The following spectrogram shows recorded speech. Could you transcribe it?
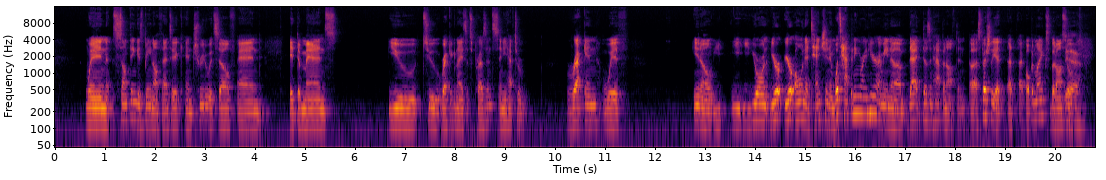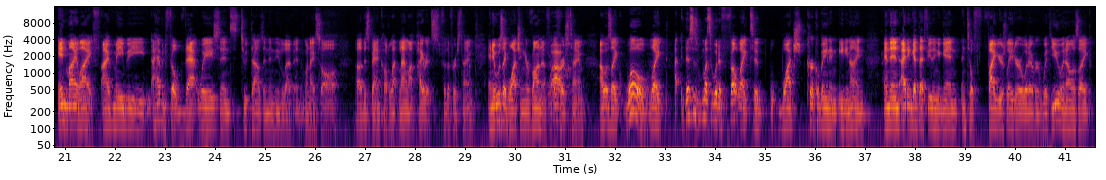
when something is being authentic and true to itself, and it demands you to recognize its presence and you have to reckon with you know y- y- your own your your own attention and what's happening right here i mean uh, that doesn't happen often uh, especially at, at, at, open mics but also yeah. in my life i've maybe i haven't felt that way since 2011 when i saw uh, this band called landlocked pirates for the first time. And it was like watching nirvana for wow. the first time. I was like, whoa, like this is must what it felt like to watch Kurt Cobain in '89, and then I didn't get that feeling again until five years later or whatever with you, and I was like,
